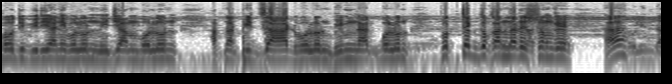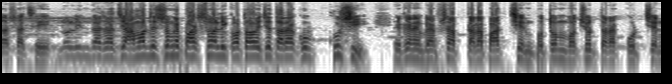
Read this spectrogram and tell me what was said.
বৌদি বিরিয়ানি বলুন নিজাম বলুন আপনার পিৎজা হাট বলুন ভীমনাগ বলুন প্রত্যেক দোকানদারের সঙ্গে হ্যাঁ? নলিন দাস আছে। নলিন দাস আছে। আমাদের সঙ্গে পার্সোনালি কথা হয়েছে তারা খুব খুশি। এখানে ব্যবসা তারা পাচ্ছেন প্রথম বছর তারা করছেন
